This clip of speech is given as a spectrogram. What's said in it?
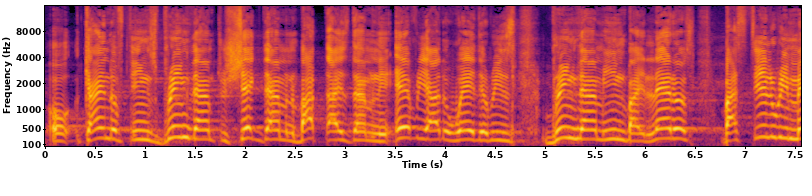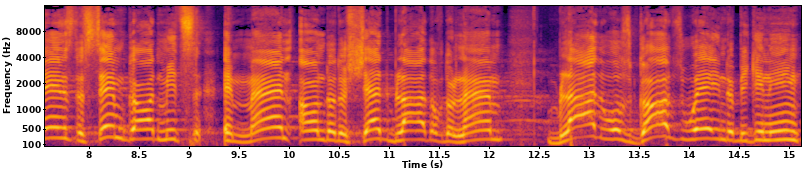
or kind of things, bring them to shake them and baptize them in every other way there is, bring them in by letters, but still remains the same God meets a man under the shed blood of the Lamb Blood was God's way in the beginning,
